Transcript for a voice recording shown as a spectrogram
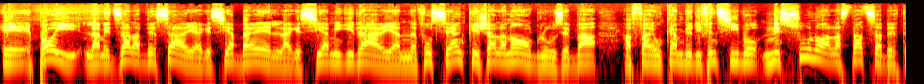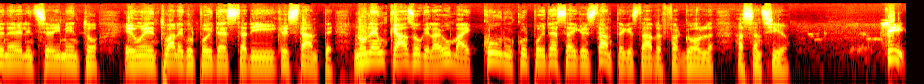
e poi la mezzala avversaria, che sia Barella, che sia Mkhitaryan, fosse anche Cialanoglu se va a fare un cambio difensivo, nessuno ha la stazza per tenere l'inserimento e un eventuale colpo di testa di Cristante. Non è un caso che la Roma è con un colpo di testa di Cristante che stava per far gol a San Siro. Sì,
